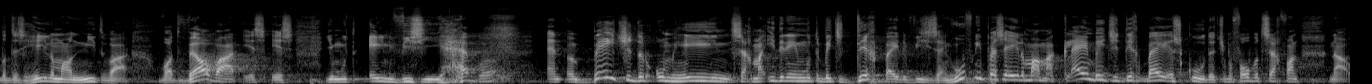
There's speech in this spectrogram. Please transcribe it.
Dat is helemaal niet waar. Wat wel waar is, is je moet één visie hebben. En een beetje eromheen, zeg maar, iedereen moet een beetje dicht bij de visie zijn. Hoeft niet per se helemaal, maar een klein beetje dichtbij is cool. Dat je bijvoorbeeld zegt van, nou,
